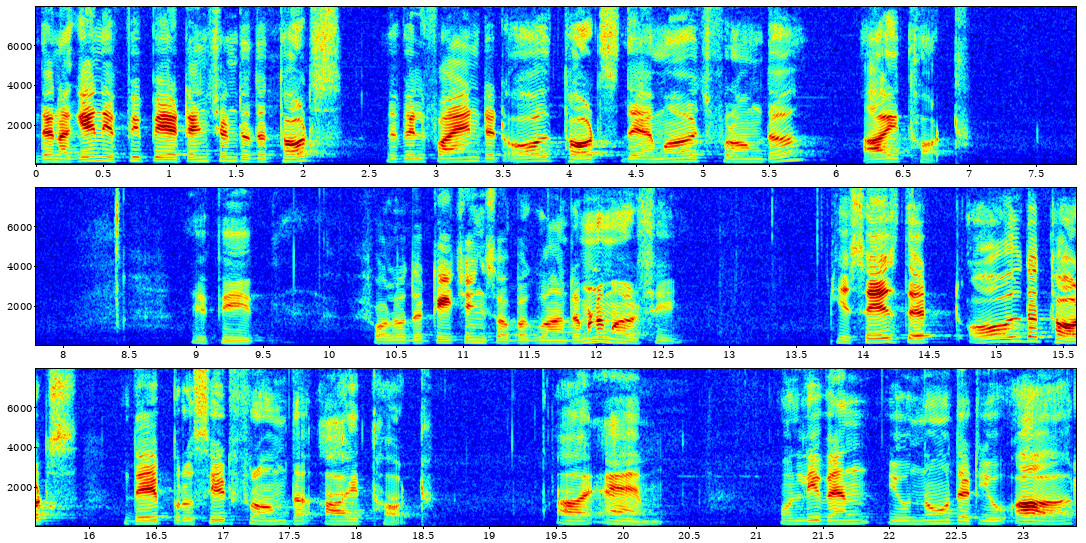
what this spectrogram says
Then again if we pay attention to the thoughts, we will find that all thoughts they emerge from the I thought. If we follow the teachings of Bhagwan Ramana Maharshi, he says that all the thoughts they proceed from the I thought. I am. Only when you know that you are,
